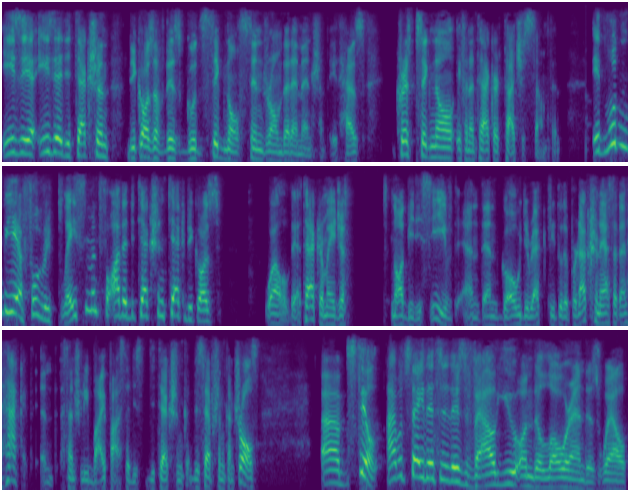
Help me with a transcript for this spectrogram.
Easier, easier detection because of this good signal syndrome that I mentioned. It has crisp signal if an attacker touches something. It wouldn't be a full replacement for other detection tech because, well, the attacker may just not be deceived and then go directly to the production asset and hack it and essentially bypass the detection deception controls. Uh, still, I would say that there's value on the lower end as well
